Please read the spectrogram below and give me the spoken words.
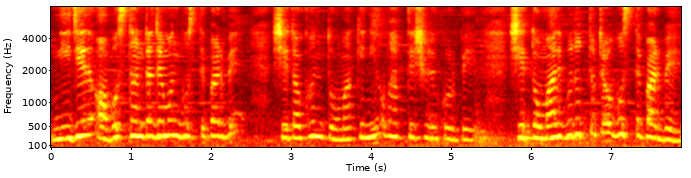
নিজের অবস্থানটা যেমন বুঝতে পারবে, সে তখন তোমাকে নিয়েও ভাবতে শুরু করবে। সে তোমার গুরুত্বটাও বুঝতে পারবে।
